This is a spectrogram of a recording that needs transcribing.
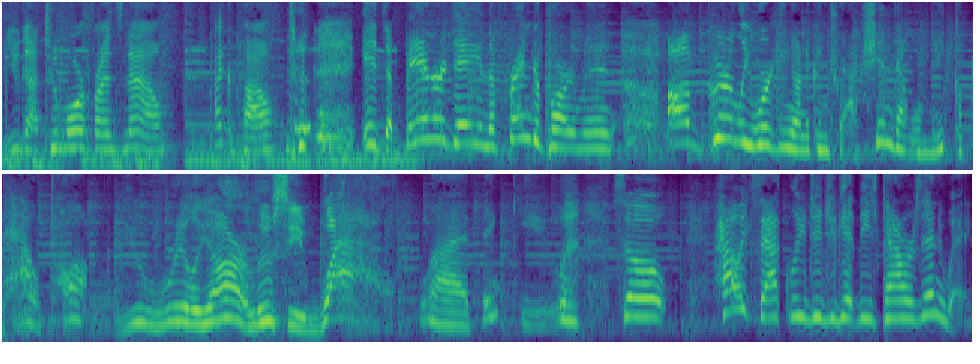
you got two more friends now. I Hi, Kapow. it's a banner day in the friend department. I'm currently working on a contraption that will make Kapow talk. You really are, Lucy. Wow. Why, thank you. So, how exactly did you get these powers anyway?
